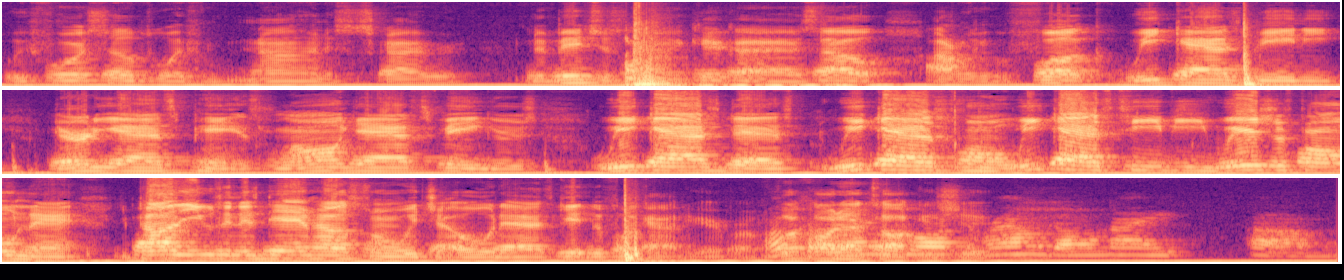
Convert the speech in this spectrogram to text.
We four subs away from 900 subscribers. The bitch is lying. Kick her ass out. I don't give a fuck. Weak ass beanie, dirty ass pants, long ass fingers, weak ass desk, weak ass phone, weak ass TV. Where's your phone at? You probably using this damn house phone with your old ass. Get the fuck out of here, bro. Fuck all that talking shit. around all night, um,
